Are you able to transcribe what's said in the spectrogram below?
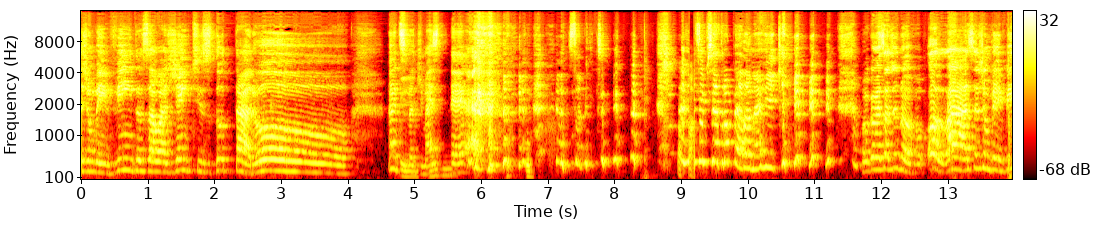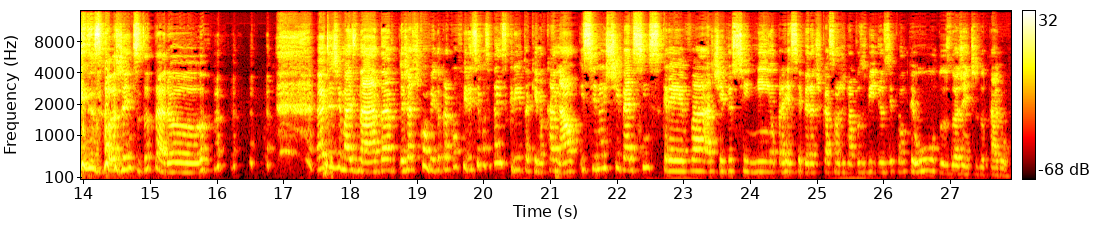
sejam bem-vindos ao Agentes do Tarô. Antes de mais. É... A gente sempre se atropela, né, Rick? Vou começar de novo. Olá, sejam bem-vindos ao Agentes do Tarô. Antes de mais nada, eu já te convido para conferir se você está inscrito aqui no canal e se não estiver, se inscreva, ative o sininho para receber notificação de novos vídeos e conteúdos do Agentes do Tarô.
